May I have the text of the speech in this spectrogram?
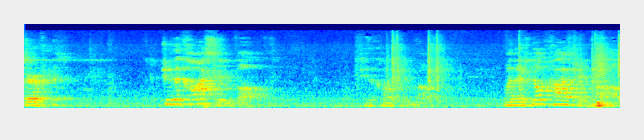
service to the cost involved. To the cost involved. When there's no cost involved,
